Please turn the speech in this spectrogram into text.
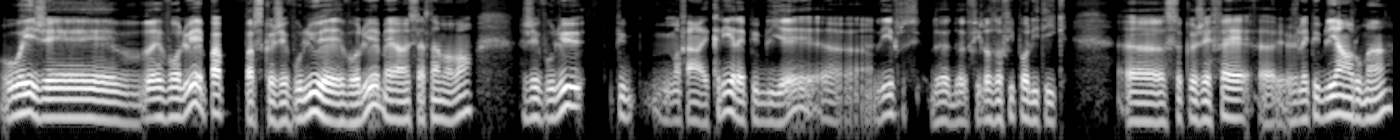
Oui, j'ai évolué, pas parce que j'ai voulu évoluer, mais à un certain moment, j'ai voulu enfin, écrire et publier euh, un livre de, philosophie politique. Euh, ce que j'ai fait, euh, je l'ai publié en roumain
